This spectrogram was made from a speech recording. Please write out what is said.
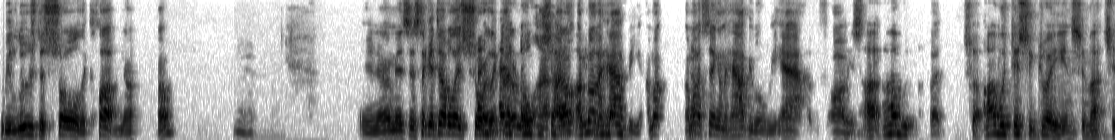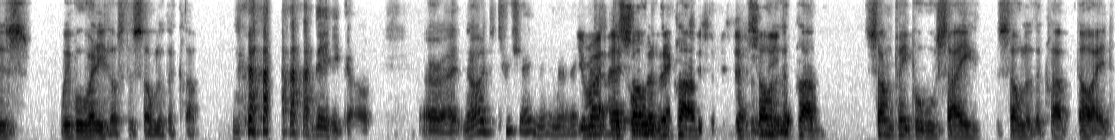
We lose the soul of the club. No. Yeah. You know, I mean, it's just like a double-edged sword. And- Like I don't know. I, I'm not happy. I'm not. I'm not saying I'm happy what we have. Obviously, I, I would, But- so I would disagree in so much as we've already lost the soul of the club. there you go. All right. No, touche. man. All right. You're right. The soul of the next club- system The soul of the club. Some people will say the soul of the club died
